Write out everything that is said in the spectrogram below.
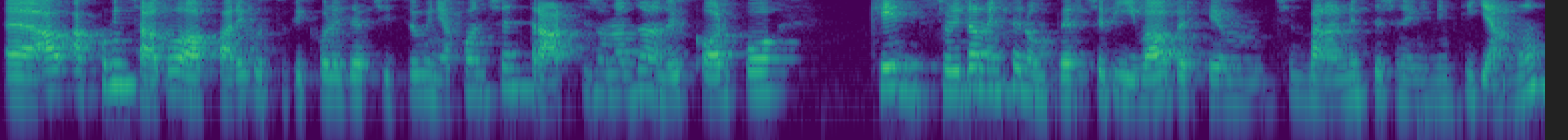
eh, ha, ha, cominciato a fare questo piccolo esercizio, quindi a concentrarsi su una zona del corpo che solitamente non percepiva perché cioè, banalmente ce ne dimentichiamo.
